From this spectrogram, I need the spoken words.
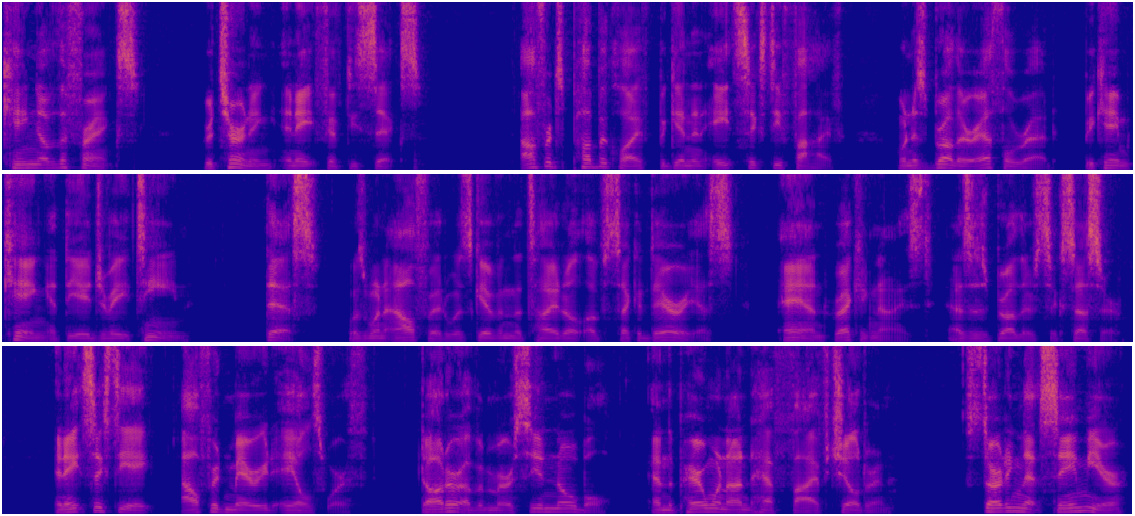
king of the Franks, returning in 856. Alfred's public life began in 865 when his brother Ethelred became king at the age of 18. This was when Alfred was given the title of Secundarius and recognized as his brother's successor. In 868, Alfred married Ealhswith, daughter of a Mercian noble, and the pair went on to have five children. Starting that same year,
